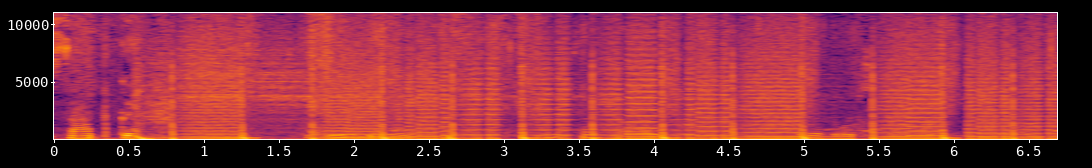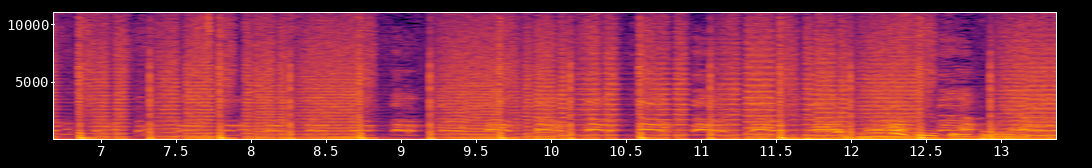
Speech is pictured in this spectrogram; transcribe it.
сапкой. Теперь беру и сажаю рядочек. Одно возле другой.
